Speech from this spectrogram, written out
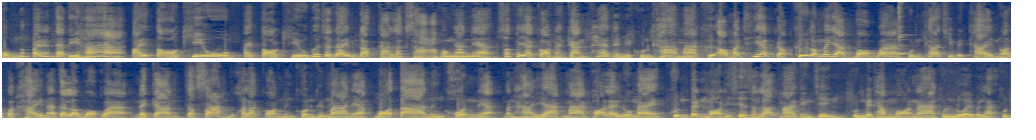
ผมต้องไปตั้งแต่ตีห้าไปต่อคิว ไปต่อคิว เพื่อจะได้รับการรักษา เพราะงั้นเนี่ยทรัพยากรทางการแพทย์เนี่ยมีคุณค่ามาก คือเอามาเทียบกับ คือเราไม่อยากบอกว่าคุณค่าชีวิตใครน้อยกว่าใครนะแต่เราบอกว่าในการจะสร้างบุคลากรหนึ่งคนขึ้นมาเนี่ยหมอตาหนึ่งคนเนี่ยมันหายากมากเพราะอะไรรู้ไหมคุณเป็นหมอที่เสียสละมากจริง ๆ คุณไปทำหมอหน้าคุณรวยไปแล้วคุณ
